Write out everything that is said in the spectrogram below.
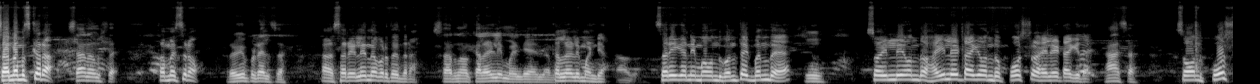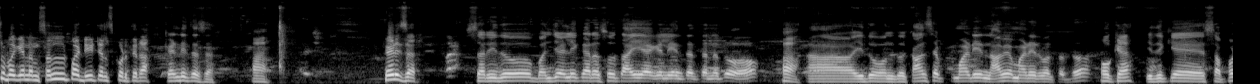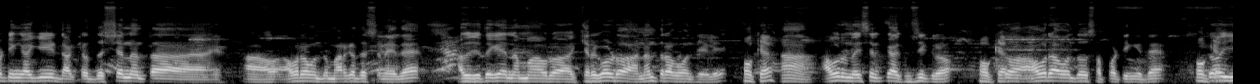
Sir ನಮಸ್ಕಾರ. Sir ನಮಸ್ತೆ. ತಮ್ಮ ಹೆಸರು? ರವಿ ಪಟೇಲ್ ಸರ್. ಆ, ಸರ್ ಎಲ್ಲಿಂದ ಬರ್ತಾ ಇದ್ದೀರಾ? ಸರ್ ನಾವು ಕಲಹಳ್ಳಿ ಮಂಡ್ಯ ಕಲ್ಲಳ್ಳಿ ಮಂಡ್ಯ. ಹೌದು. ಸರ್ ಈಗ ನಿಮ್ಮ ಒಂದು ಗೊಂತೆಗೆ ಬಂದೆ. ಸೊ ಇಲ್ಲಿ ಒಂದು ಹೈಲೈಟ್ ಆಗಿ ಒಂದು ಪೋಸ್ಟರ್ ಹೈಲೈಟ್ ಆಗಿದೆ. ಹಾ ಸರ್ ಸೊ ಒಂದು ಪೋಸ್ಟ್ ಬಗ್ಗೆ ನಮ್ಗೆ ಸ್ವಲ್ಪ ಡೀಟೇಲ್ಸ್ ಕೊಡ್ತೀರಾ? ಖಂಡಿತ ಸರ್ ಹಾ. ಹೇಳಿ ಸರ್ ಸರ್ ಇದು ಬಂಜಹಳ್ಳಿ ಕರಸು ತಾಯಿ ಆಗಲಿ ಅಂತ ಅನ್ನೋದು ಇದು ಒಂದು ಕಾನ್ಸೆಪ್ಟ್ ಮಾಡಿ ನಾವೇ ಮಾಡಿರುವಂತದ್ದು. ಓಕೆ. ಇದಕ್ಕೆ ಸಪೋರ್ಟಿಂಗ್ ಆಗಿ ಡಾಕ್ಟರ್ ದರ್ಶನ್ ಅಂತ ಅವರ ಒಂದು ಮಾರ್ಗದರ್ಶನ ಇದೆ. ಅದ್ರ ಜೊತೆಗೆ ನಮ್ಮ ಅವರ ಕೆರಗೋಡು ಅನಂತರಾವ್ ಅಂತ ಹೇಳಿ. ಓಕೆ. ಹಾ ಅವರು ನೈಸರ್ಗಿಕ ಕೃಷಿಕರು. ಅವರ ಒಂದು ಸಪೋರ್ಟಿಂಗ್ ಇದೆ.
